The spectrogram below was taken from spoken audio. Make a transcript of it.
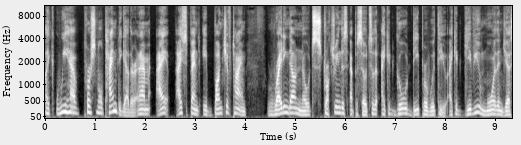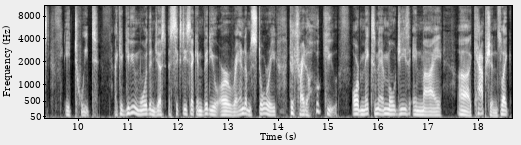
like we have personal time together and I'm I I spent a bunch of time writing down notes, structuring this episode so that I could go deeper with you. I could give you more than just a tweet. I could give you more than just a 60 second video or a random story to try to hook you or make some emojis in my uh, captions. Like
